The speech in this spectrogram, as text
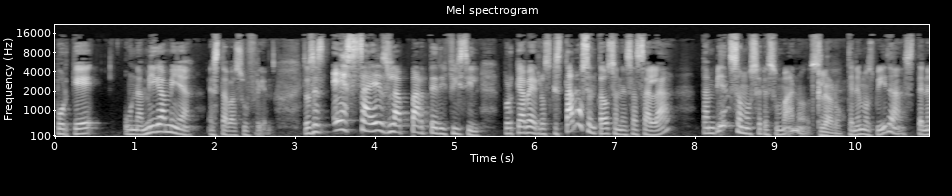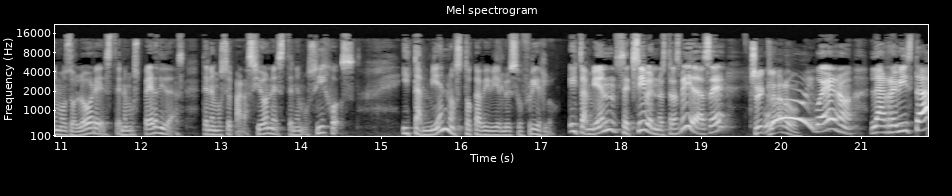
porque una amiga mía estaba sufriendo. Entonces, esa es la parte difícil, porque a ver, los que estamos sentados en esa sala también somos seres humanos. Claro. Tenemos vidas, tenemos dolores, tenemos pérdidas, tenemos separaciones, tenemos hijos. Y también nos toca vivirlo y sufrirlo. Y también se exhiben nuestras vidas, ¿eh? Sí, claro. Uy, bueno, las revistas,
